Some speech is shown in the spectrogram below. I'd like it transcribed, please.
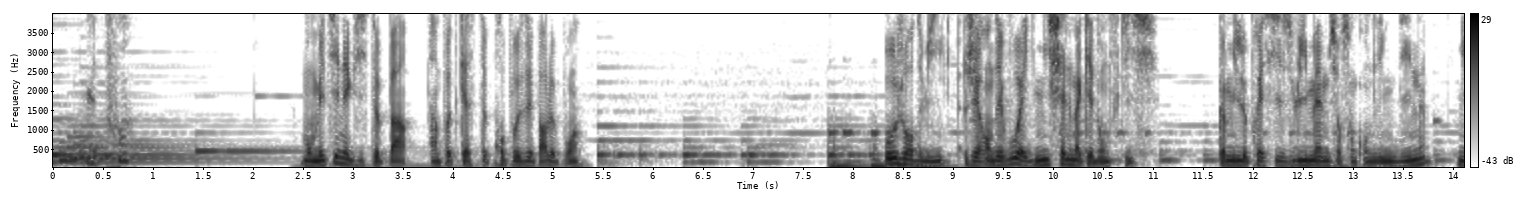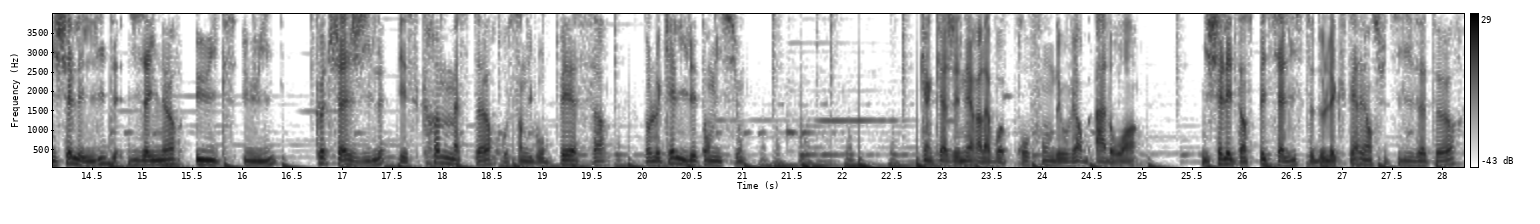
Le Point. Mon métier n'existe pas, un podcast proposé par Le Point. Aujourd'hui, j'ai rendez-vous avec Michel Makedonski. Comme il le précise lui-même sur son compte LinkedIn, Michel est lead designer UX UI, coach agile et Scrum Master au sein du groupe PSA, dans lequel il est en mission. Quinquagénaire à la voix profonde et au verbe adroit, Michel est un spécialiste de l'expérience utilisateur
